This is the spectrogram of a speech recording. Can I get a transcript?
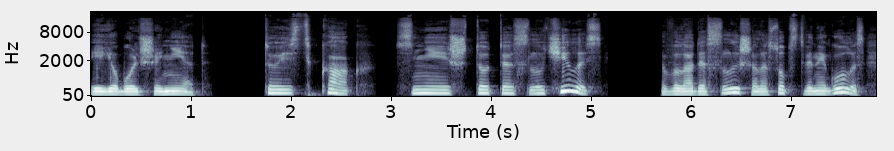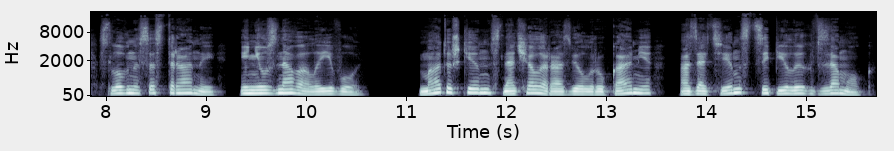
ее больше нет. То есть как? С ней что-то случилось? Влада слышала собственный голос словно со стороны и не узнавала его. Матушкин сначала развел руками, а затем сцепил их в замок.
